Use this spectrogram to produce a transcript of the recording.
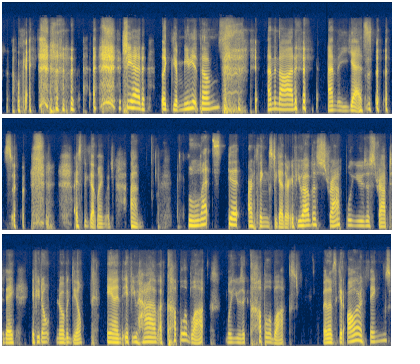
okay. she had like the immediate thumbs and the nod and the yes. so, I speak that language. Um, let's get our things together. If you have a strap, we'll use a strap today. If you don't, no big deal. And if you have a couple of blocks, we'll use a couple of blocks but let's get all our things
